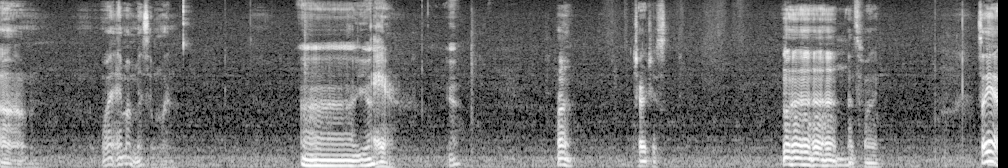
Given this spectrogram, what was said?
Um, what am I missing one? Uh, yeah. Air. Yeah. Huh. Churches. That's funny. So yeah,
